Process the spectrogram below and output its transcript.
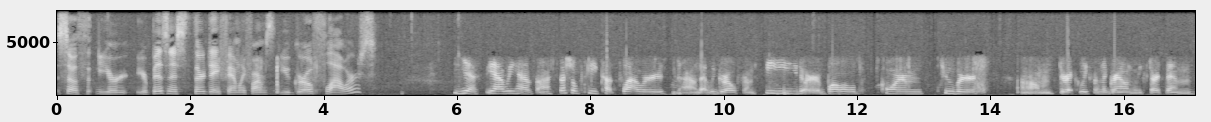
So th- your your business, Third Day Family Farms, you grow flowers? Yes, yeah, we have uh, specialty cut flowers um, that we grow from seed or bulb, corm, tuber, um, directly from the ground. We start them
